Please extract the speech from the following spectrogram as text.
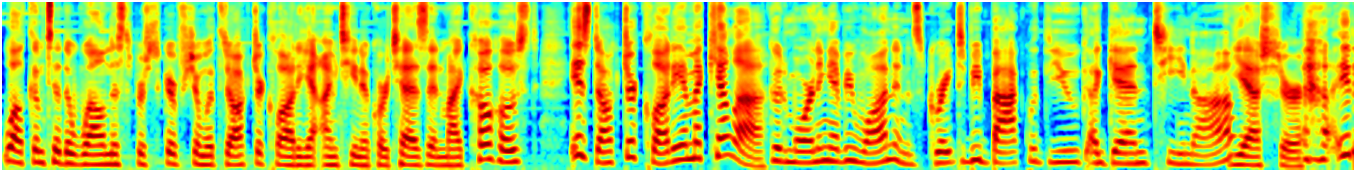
Welcome to the Wellness Prescription with Dr. Claudia. I'm Tina Cortez, and my co host is Dr. Claudia McKilla. Good morning, everyone, and it's great to be back with you again, Tina. Yeah, sure. it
